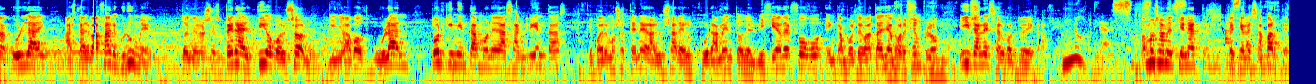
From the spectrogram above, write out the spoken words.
Makulai hasta el bazar Grumel, donde nos espera el tío Bolsón, guiño la voz Gulan, por 500 monedas sangrientas que podremos obtener al usar el juramento del vigía del fuego en campos de batalla, por ejemplo, y darles el golpe de gracia. Vamos a mencionar tres especiales aparte.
